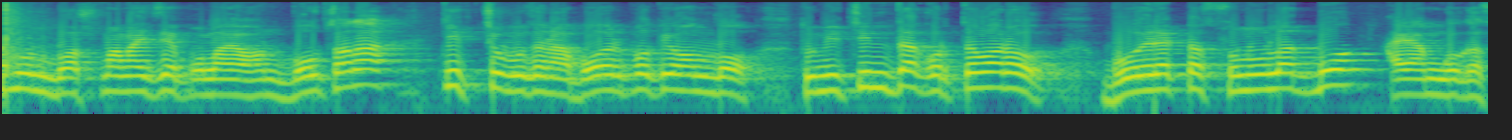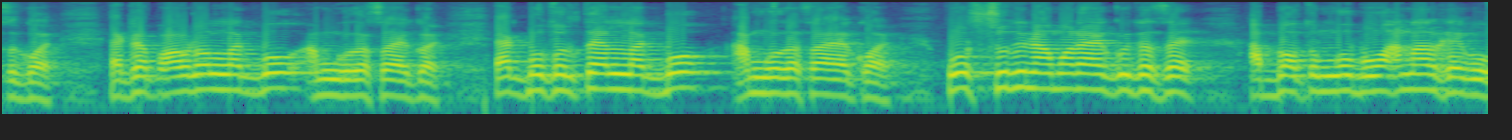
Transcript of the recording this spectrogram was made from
এমন বস মানাইছে পোলা এখন বউ ছাড়া কিচ্ছু বোঝে না, বউয়ের প্রতি অন্ধ। তুমি চিন্তা করতে পারো, বউয়ের একটা সোনু লাগবো আয় আমগো কাছে কয়, একটা পাউডার লাগবো, আমগো কাছে আয় কয়, এক বোতল তেল লাগবো, আমগো কাছে আয় কয় পরশু দিন আমার আয় কইতেছে, আব্বা তোমাকে বউ আনার খাইবো।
